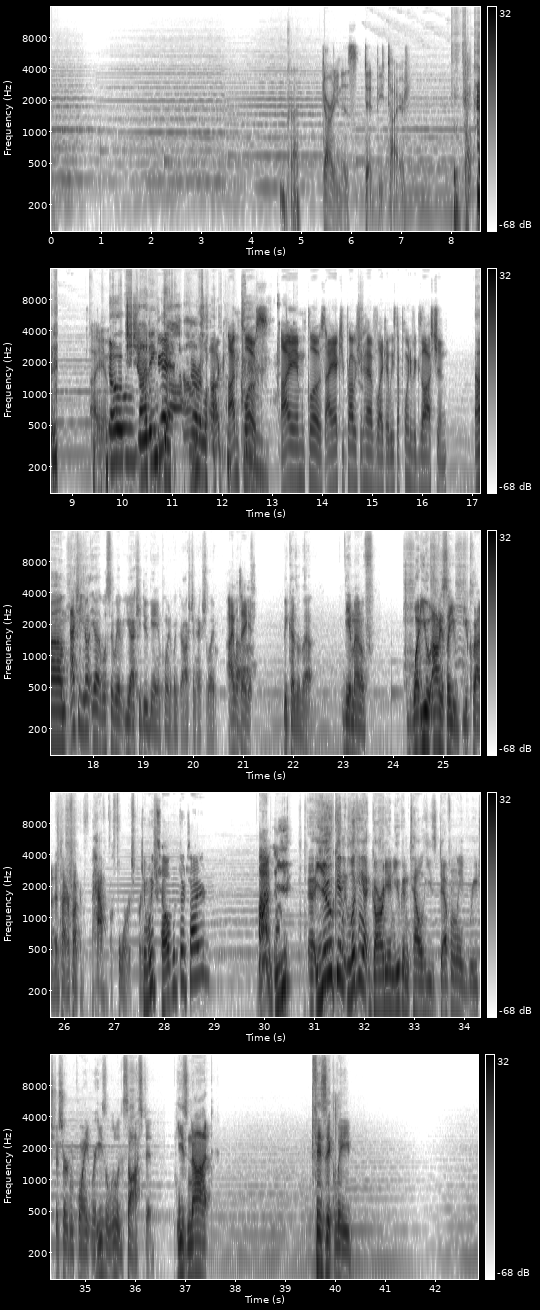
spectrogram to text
Okay. Guardian is deadbeat tired. I am. No. Shutting down. Sherlock. I'm close. I am close. I actually probably should have like at least a point of exhaustion. Um, actually, you know, yeah, we'll see. We have, you actually do gain a point of exhaustion. Actually, I will take it. because of that. The amount of what you obviously you you cleared an entire fucking half of the forest. Pretty Can we tell that they're tired? I'm You, uh, you can looking at Guardian, you can tell he's definitely reached a certain point where he's a little exhausted. He's not physically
